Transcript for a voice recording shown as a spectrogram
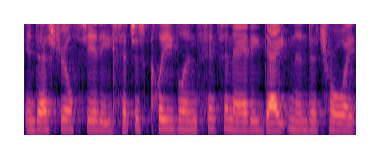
industrial cities, such as Cleveland, Cincinnati, Dayton, and Detroit,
